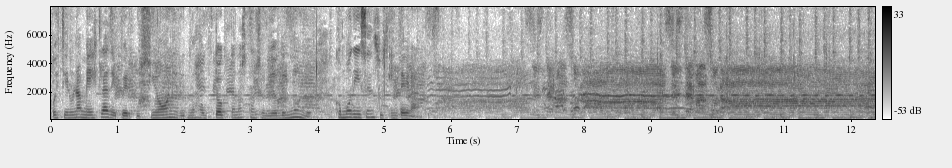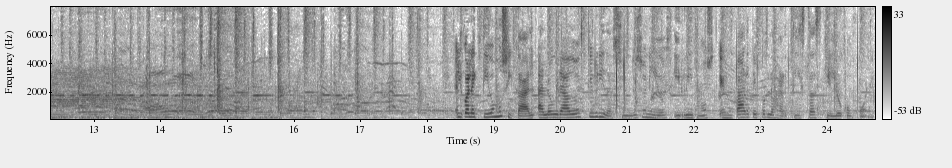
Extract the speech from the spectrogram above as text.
pues tiene una mezcla de percusión y ritmos autóctonos con sonidos del mundo, como dicen sus integrantes. Sistema solar, sistema solar. El colectivo musical ha logrado esta hibridación de sonidos y ritmos en parte por los artistas que lo componen,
